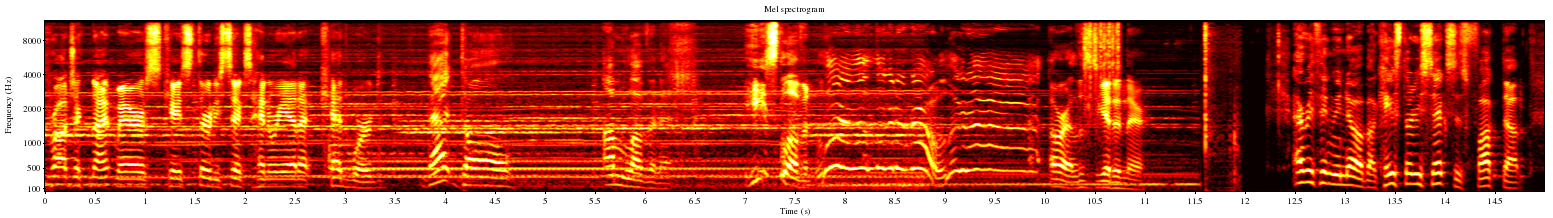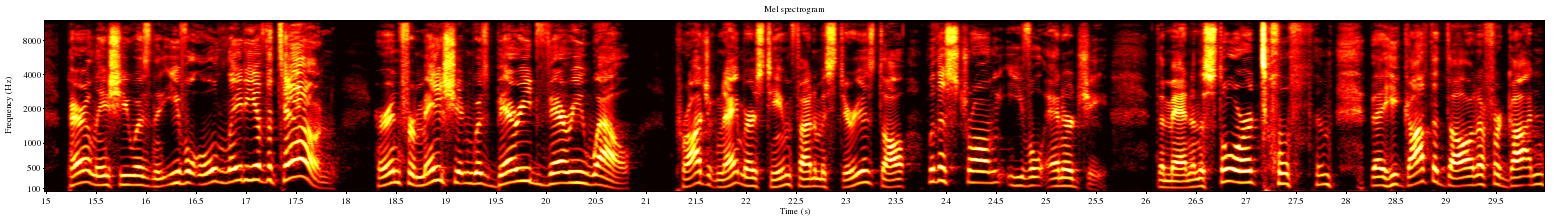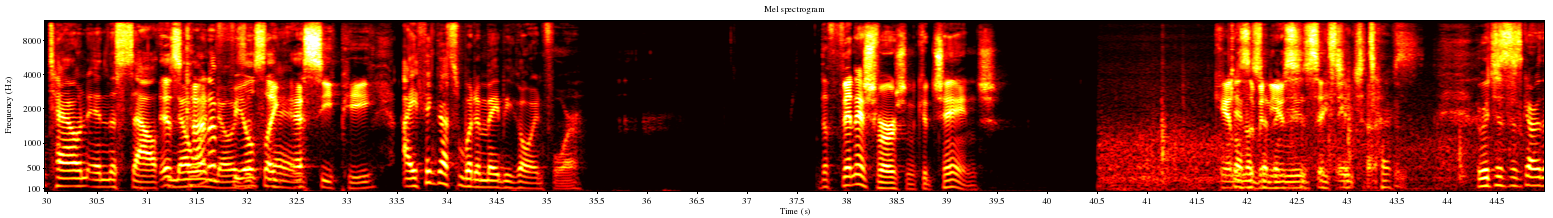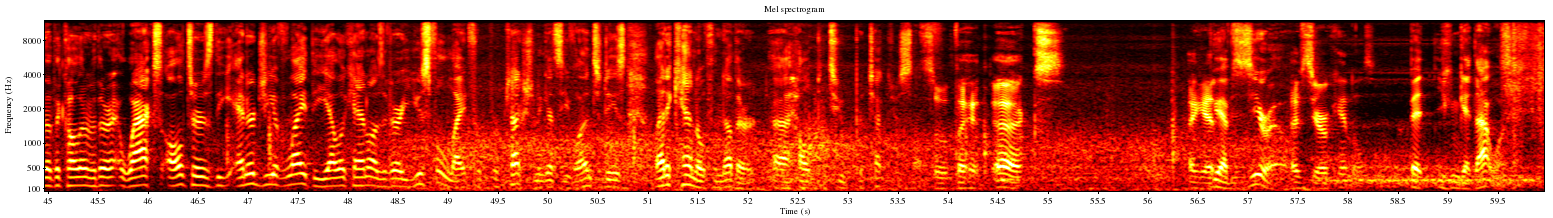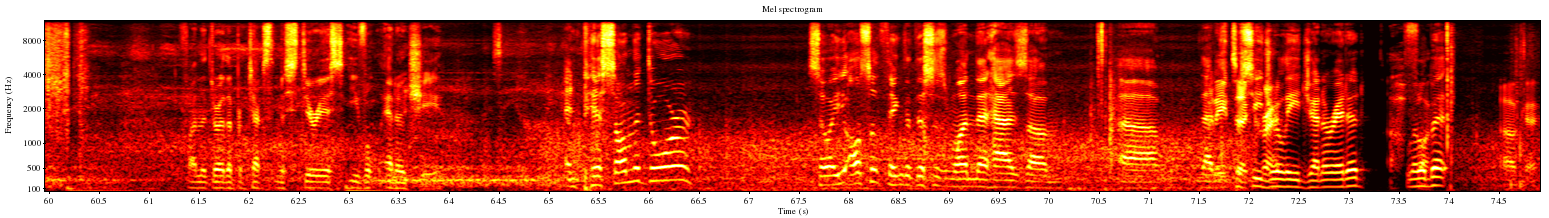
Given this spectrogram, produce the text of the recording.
Project Nightmares, case 36, Henrietta Kedward. That doll, I'm loving it. He's loving Look, look, look at her go! Look at that! Alright, let's get in there. Everything we know about Case 36 is fucked up. Apparently, she was the evil old lady of the town. Her information was buried very well. Project Nightmares team found a mysterious doll with a strong evil energy. The man in the store told them that he got the doll in a forgotten town in the south. This no kind one of feels like name. SCP. I think that's what it may be going for. The Finnish version could change. Candles, have been, used, since ancient times. Which has discovered that the color of their wax alters the energy of light. The yellow candle is a very useful light for protection against evil entities. Light a candle with another uh, help to protect yourself. So if I hit X, I get you have zero, I have zero candles. but you can get that one. Find the door that protects the mysterious evil energy. And piss on the door? So I also think that this is one that has, um, uh, that is need to crack- procedurally generated a little fuck. bit. Okay.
